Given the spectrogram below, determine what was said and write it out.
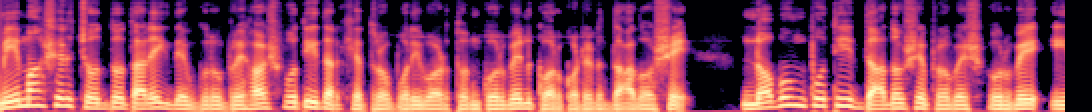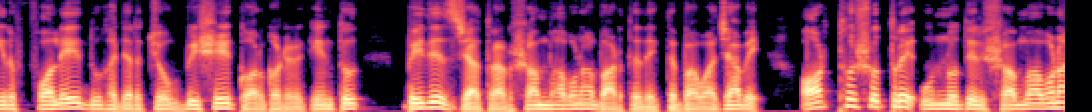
মে মাসের চোদ্দ তারিখ দেবগুরু বৃহস্পতি তার ক্ষেত্র পরিবর্তন করবেন কর্কটের দ্বাদশে। নবমপতি দ্বাদশে প্রবেশ করবে। এর ফলে দু হাজার চব্বিশে কর্কটের কিন্তু বিদেশ যাত্রার সম্ভাবনা বাড়তে দেখতে পাওয়া যাবে। অর্থসূত্রে উন্নতির সম্ভাবনা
